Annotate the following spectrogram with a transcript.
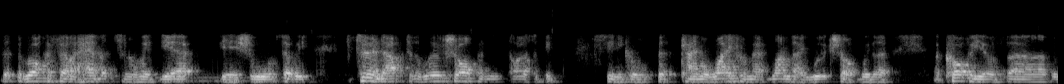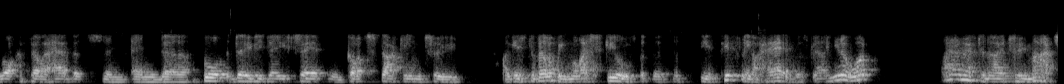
the, the Rockefeller Habits. And I went, yeah, yeah, sure. So we turned up to the workshop and I was a bit cynical, but came away from that one day workshop with a, a copy of uh, the Rockefeller Habits and, and uh, bought the DVD set and got stuck into, I guess, developing my skills. But the, the, the epiphany I had was going, you know what? I don't have to know too much.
